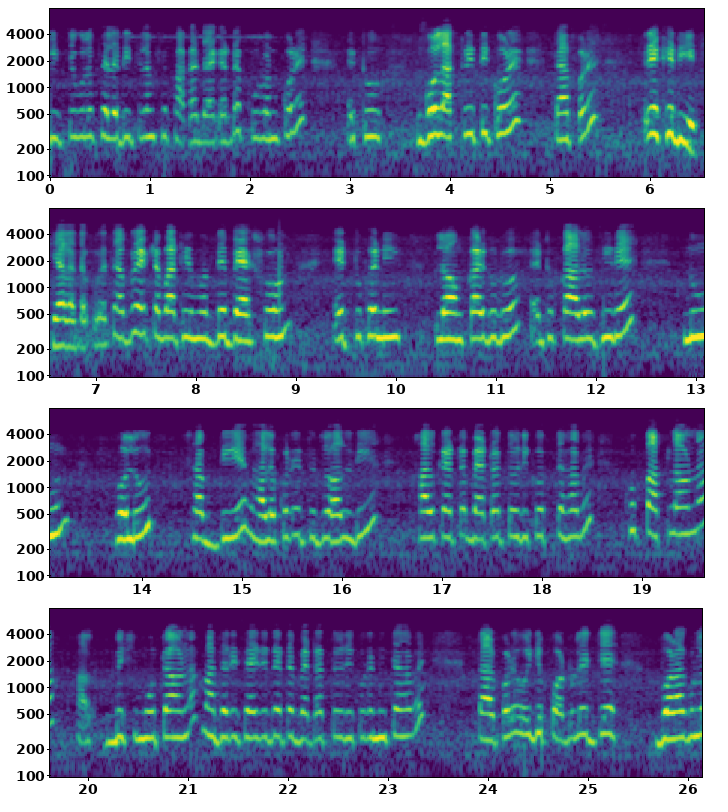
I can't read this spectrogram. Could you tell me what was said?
বীজগুলো ফেলে দিয়েছিলাম, সেই ফাঁকা জায়গাটা পূরণ করে একটু গোল আকৃতি করে তারপরে রেখে দিয়েছি আলাদা করে। তারপরে একটা বাটির মধ্যে বেসন, একটুখানি লঙ্কার গুঁড়ো, একটু কালো জিরে, নুন, হলুদ, সব দিয়ে ভালো করে একটু জল দিয়ে হালকা একটা ব্যাটার তৈরি করতে হবে। খুব পাতলাও না বেশি মোটাও না। মাঝারি সাইজের একটা ব্যাটার তৈরি করে নিতে হবে। তারপরে ওই যে পটলের যে বড়াগুলো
